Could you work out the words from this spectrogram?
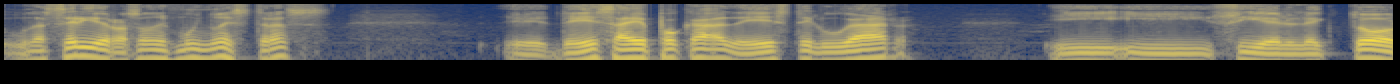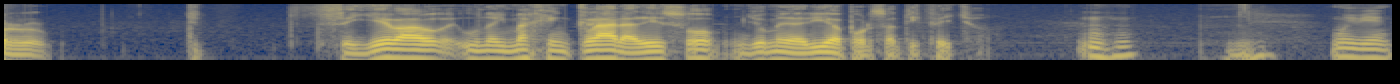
una serie de razones muy nuestras, eh, de esa época, de este lugar, y, y si el lector se lleva una imagen clara de eso, yo me daría por satisfecho. Uh -huh. ¿Mm? Muy bien.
